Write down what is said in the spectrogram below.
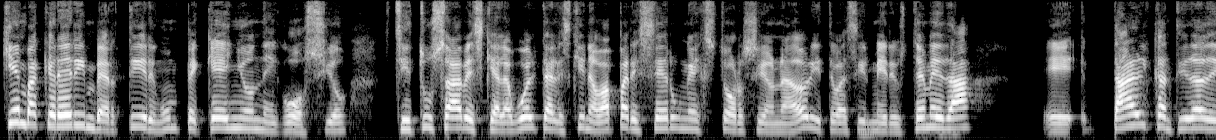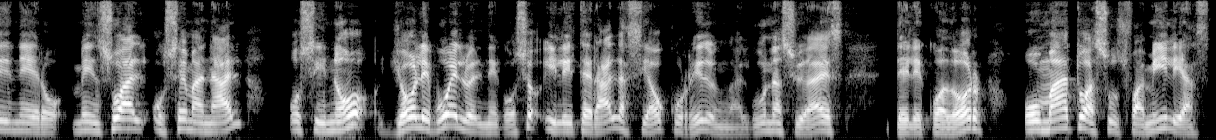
¿Quién va a querer invertir en un pequeño negocio si tú sabes que a la vuelta de la esquina va a aparecer un extorsionador y te va a decir, mire, usted me da eh, tal cantidad de dinero mensual o semanal, o si no, yo le vuelo el negocio y literal así ha ocurrido en algunas ciudades del Ecuador, o mato a sus familias,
